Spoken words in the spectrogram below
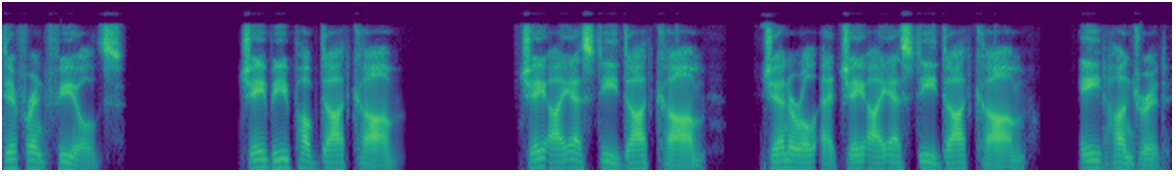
different fields. jbpub.com. JIST.com, general at JIST.com, 800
